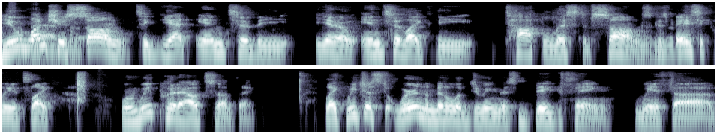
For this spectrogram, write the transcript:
you want your look. song to get into the you know into like the top list of songs because mm-hmm. basically it's like when we put out something like we just we're in the middle of doing this big thing with uh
